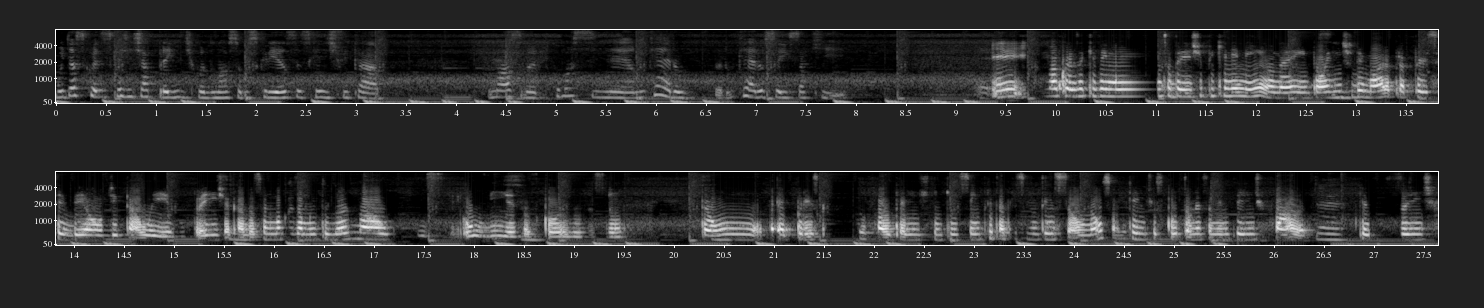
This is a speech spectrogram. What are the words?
muitas coisas que a gente aprende quando nós somos crianças que a gente fica. Nossa, mas como assim, né? Eu não quero. Eu não quero ser isso aqui. E uma coisa que vem muito desde pequenininho, né? Então a gente demora pra perceber onde tá o erro. Pra gente acaba sendo uma coisa muito normal ouvir essas coisas, assim. Então é por isso que eu falo que a gente tem que sempre estar prestando atenção, não só no que a gente escuta, mas também no que a gente fala. É, Porque às vezes a gente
